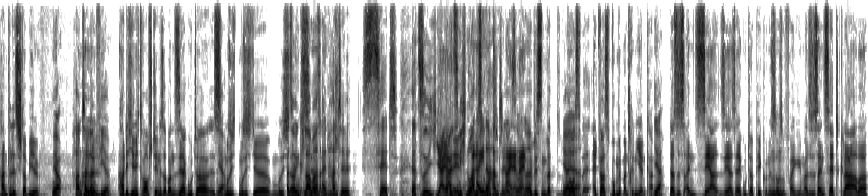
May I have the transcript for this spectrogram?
Hantel ist stabil. Ja, Hantel, Hantel- an vier. Hatte ich hier nicht draufstehen, ist aber ein sehr guter, ist, Ja. muss, ich, muss ich dir muss ich Also sagen, in Klammern sehr, sehr ein. Hantel-Set. Also ich Ja, ja, habe jetzt nee, nicht nur eine gut. Hantel. Nein, nein, so, nein. ne? Wir wissen, was, Ja, brauchst etwas, womit man trainieren kann. Ja. Das ist ein sehr, sehr, sehr guter Pick und ist Mhm. auch so freigegeben. Also es ist ein Set, klar, aber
